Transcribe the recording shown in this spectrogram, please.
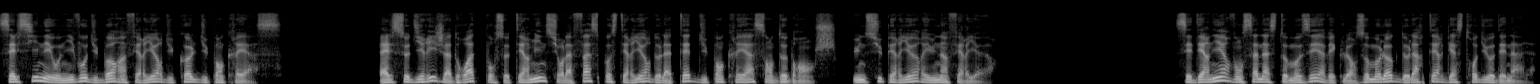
Celle-ci naît au niveau du bord inférieur du col du pancréas. Elle se dirige à droite pour se termine sur la face postérieure de la tête du pancréas en deux branches, une supérieure et une inférieure. Ces dernières vont s'anastomoser avec leurs homologues de l'artère gastroduodénale.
